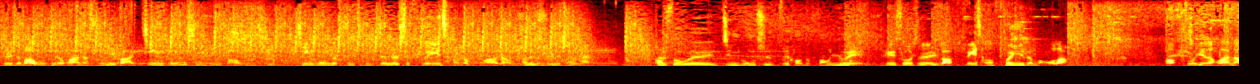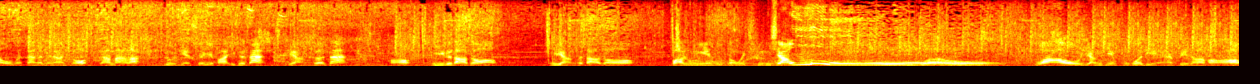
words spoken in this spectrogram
所以这把武器的话呢，属于一把进攻型的一把武器，进攻的输出真的是非常的夸张，是是是，正所谓进攻是最好的防御，对，可以说是一把非常锋利的矛了。好，左键的话呢，我们三个能量球攒满了，右键射一发，一颗弹，两颗弹，好，一个大招，两个大招，把熔岩度稍微清一下，哇哦，哇哦，阳间复活点非常好，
